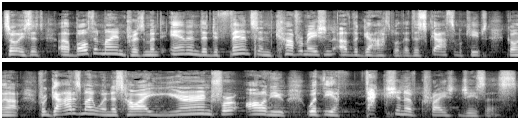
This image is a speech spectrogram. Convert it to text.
So he says, uh, both in my imprisonment and in the defense and confirmation of the gospel, that this gospel keeps going out. For God is my witness, how I yearn for all of you with the affection of Christ Jesus.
